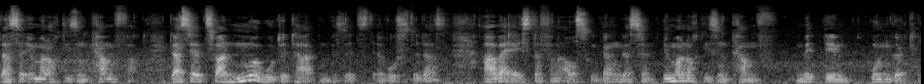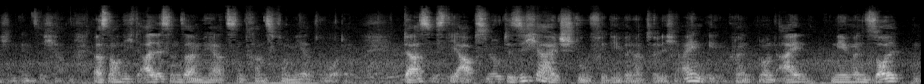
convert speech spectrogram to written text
dass er immer noch diesen Kampf hat, dass er zwar nur gute Taten besitzt, er wusste das, aber er ist davon ausgegangen, dass er immer noch diesen Kampf mit dem Ungöttlichen in sich hat, dass noch nicht alles in seinem Herzen transformiert wurde. Das ist die absolute Sicherheitsstufe, die wir natürlich eingehen könnten und einnehmen sollten.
